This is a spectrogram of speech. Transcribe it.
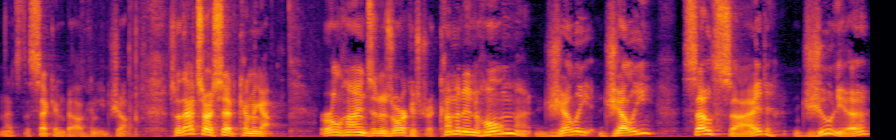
And that's the second balcony jump. So that's our set coming up. Earl Hines and his orchestra. Coming in home, Jelly Jelly, Southside, Julia,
